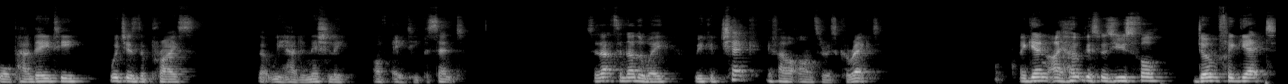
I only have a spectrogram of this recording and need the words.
£4.80, which is the price that we had initially of 80%. So that's another way we could check if our answer is correct. Again, I hope this was useful. Don't forget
